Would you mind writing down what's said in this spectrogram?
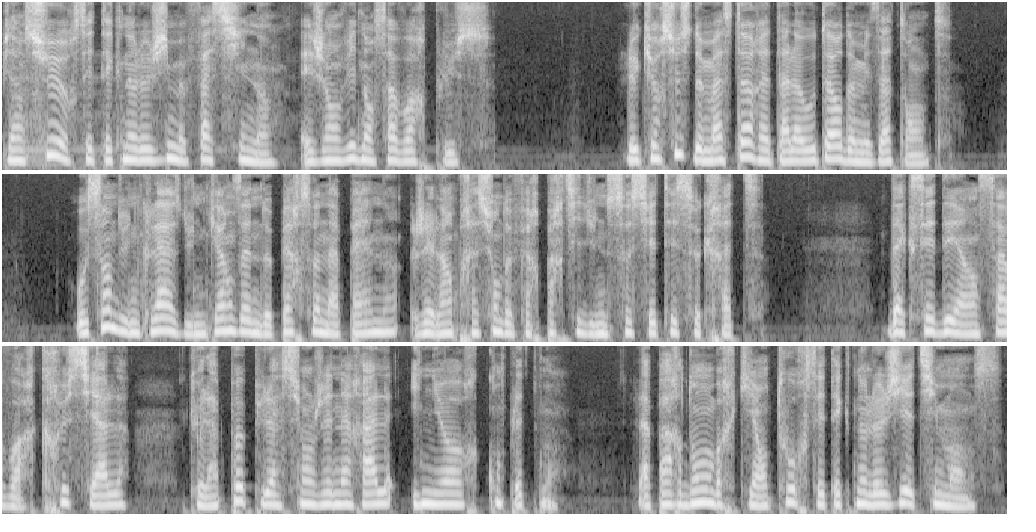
Bien sûr, ces technologies me fascinent et j'ai envie d'en savoir plus. Le cursus de master est à la hauteur de mes attentes. Au sein d'une classe d'une quinzaine de personnes à peine, j'ai l'impression de faire partie d'une société secrète d'accéder à un savoir crucial que la population générale ignore complètement. La part d'ombre qui entoure ces technologies est immense.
